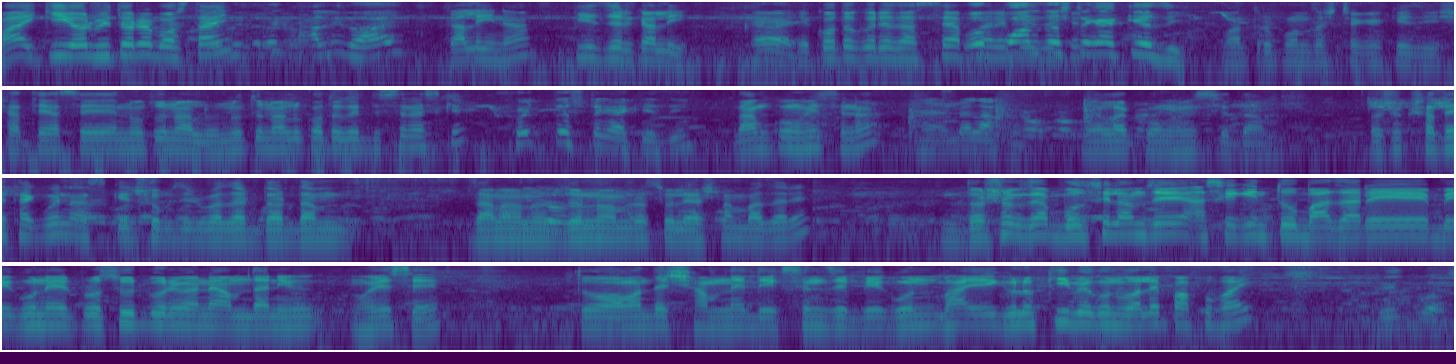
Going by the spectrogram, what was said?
ভাই কি ওর ভিতরে বস্তায়? কালি না? পিজের কালি। কত করে যাচ্ছে আপনার এই পঞ্চাশ পেঁয়াজের? টাকা কেজি। মাত্র পঞ্চাশ টাকা কেজি। সাথে আছে নতুন আলু। নতুন আলু কত করে দিচ্ছেন আজকে? সত্তর টাকা কেজি। দাম কম হয়েছে না? হ্যাঁ মেলা কম। মেলা কম হয়েছে দাম। দর্শক সাথে থাকবেন। আজকের সবজির বাজার দরদাম জানানোর জন্য আমরা চলে আসলাম বাজারে। দর্শক যা বলছিলাম যে আজকে কিন্তু বাজারে বেগুনের প্রচুর পরিমাণে আমদানি হয়েছে। তো আমাদের সামনে দেখছেন যে বেগুন। ভাই এইগুলো কি বেগুন বলে পাপু ভাই? বিগ বস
